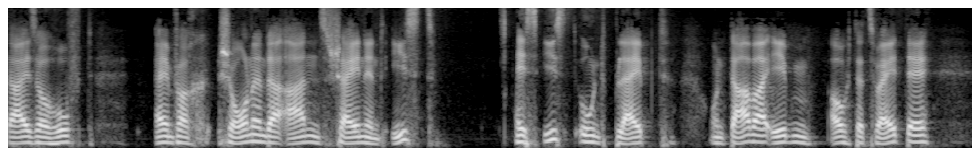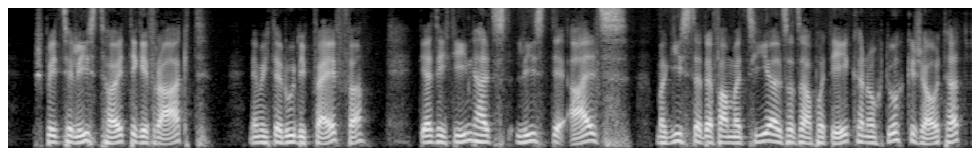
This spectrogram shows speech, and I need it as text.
da es auch oft einfach schonender anscheinend ist. Es ist und bleibt. Und da war eben auch der zweite Spezialist heute gefragt, nämlich der Rudi Pfeiffer, der sich die Inhaltsliste als Magister der Pharmazie, also als Apotheker noch durchgeschaut hat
